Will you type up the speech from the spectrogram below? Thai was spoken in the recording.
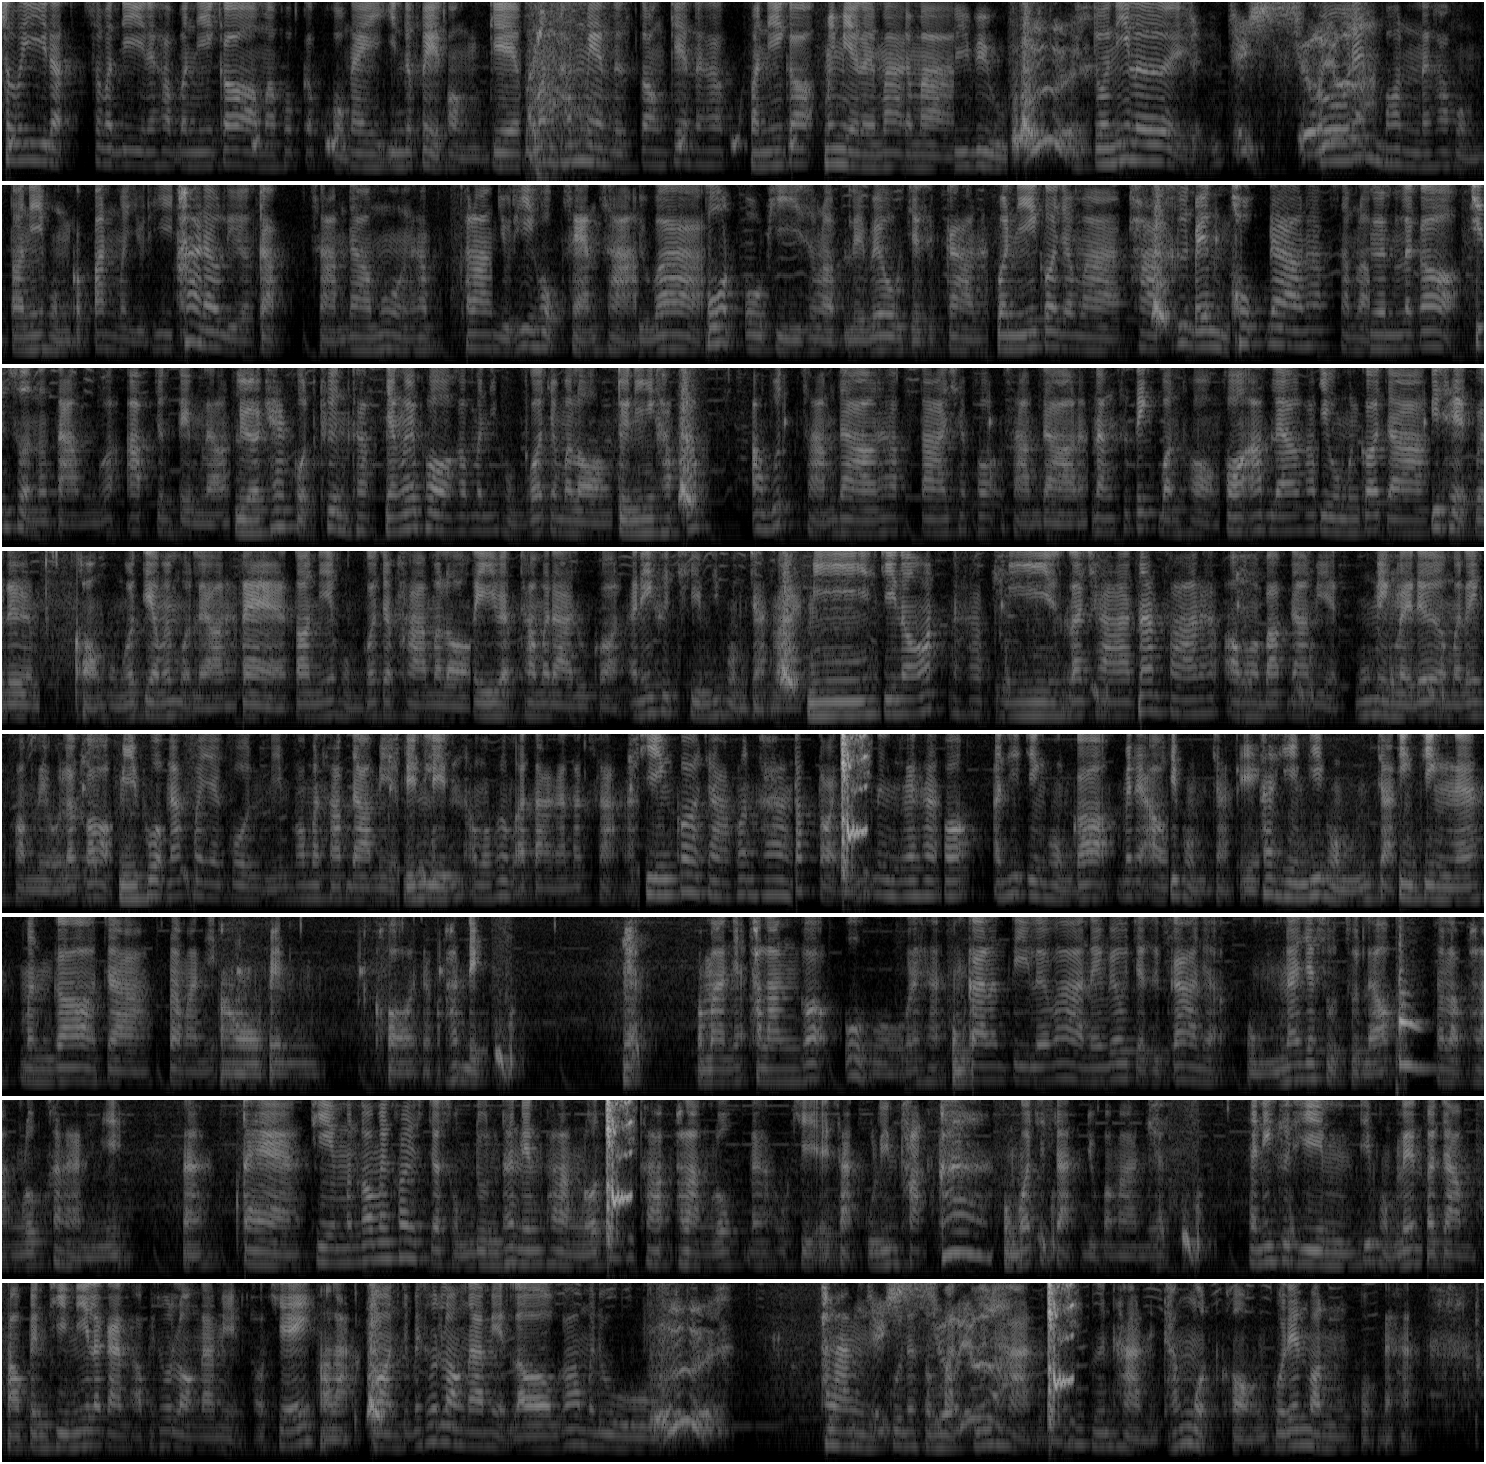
สวีดัสสวัสดีนะครับ วันนี้ก็มาพบกับผมในอินเทอร์เฟซของเกม One Punch Man The Strongest นะครับ วันนี้ก็ไม่มีอะไรมากจะมารีวิวตัวนี้เลย Golden Ball นะครับผม ตอนนี้ผมก็ปั้นมาอยู่ที่ 5 ดาวเหลืองกับ 3 ดาวม่วงนะครับ พลังอยู่ที่ 6 3 0 0 0หรือว่าโคตร OP สำหรับเลเวล 79 นะ วันนี้ก็จะมาพาขึ้นเป็น 6 ดาวนะครับสำหรับเงินแล้วก็ชิ้นส่วนต่างๆ ผมก็อัพจนเต็มแล้ว เหลือแค่กดขึ้นครับ ยังไม่พอครับวันนี้ผมก็จะมาลองตัวนี้ครับอัพ อาวุธ 3 ดาวนะครับ ตายเฉพาะ 3 ดาวนะหนังสติ๊กบอลทอง พออัพแล้วครับกิวมันก็จะพิเศษกว่าเดิม ของผมก็เตรียมไว้หมดแล้วนะ แต่ตอนนี้ผมก็จะพามาลองตีแบบธรรมดาดูก่อน อันนี้คือทีมที่ผมจัดไว้ มีจีนอสนะครับ มีราชาน่านฟ้านะครับ เอามาบัฟดาเมจ มูเมงไรเดอร์มาเร่งความเร็ว แล้วก็มีพวกนักมายากลนี้เขามาซับดาเมจ ลิ้นลิ้นเอามาเพิ่มอัตราการรักษา ทีมก็จะค่อนข้างตักต่อยนิดนึงนะฮะ เพราะอันที่จริงผมก็ไม่ได้เอาที่ผมจัดเอง ถ้าทีมที่ผมจัดจริง ๆ นะ มันก็จะประมาณนี้ เอาเป็นคอจักรพรรดิเด็กเนี่ยประมาณเนี้ยพลังก็โอ้โหนะฮะผมการันตีเลยว่าในเวล 79 เนี่ย ผมน่าจะสุดสุดแล้วสำหรับพลังลบขนาดนี้นะแต่ทีมมันก็ไม่ค่อยจะสมดุลถ้าเน้นพลังลดพลังลบนะโอเคไอสัตว์กูลิ้นพัด ผมก็จะจัดอยู่ประมาณเนี้ยอันนี้คือทีมที่ผมเล่นประจำเอาเป็นทีมนี้ละกันเอาไปทดลองดาเมจโอเคเอาละก่อนจะไปทดลองดาเมจเราก็มาดู พลังคุณสมบัติพื้นฐานไม่พื้นฐานทั้งหมดของโกลเด้นบอลของผมนะฮะ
